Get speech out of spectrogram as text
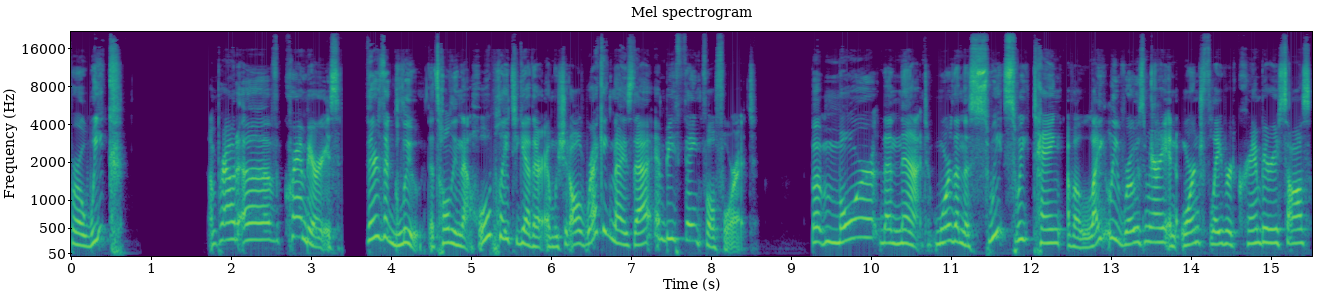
for a week? I'm proud of cranberries. They're the glue that's holding that whole plate together, and we should all recognize that and be thankful for it. But more than that, more than the sweet, sweet tang of a lightly rosemary and orange flavored cranberry sauce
